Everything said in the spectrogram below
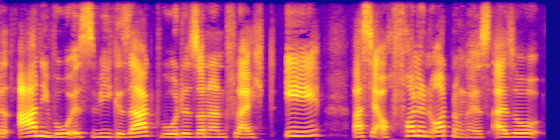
das A-Niveau ist, wie gesagt wurde, sondern vielleicht E, was ja auch voll in Ordnung ist. Also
